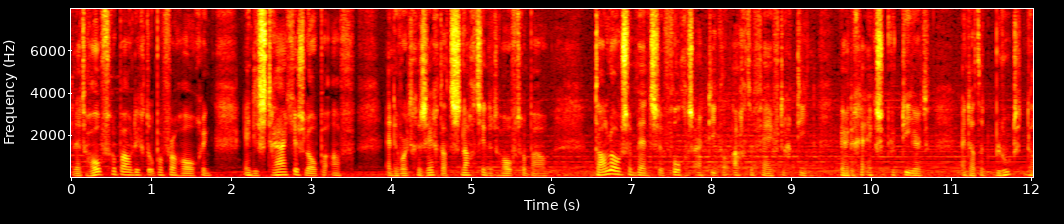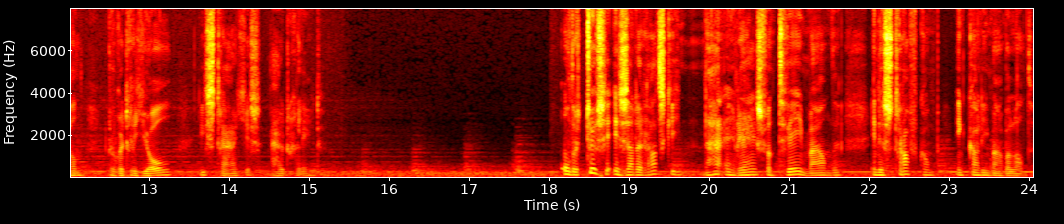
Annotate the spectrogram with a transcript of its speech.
En het hoofdgebouw ligt op een verhoging en die straatjes lopen af. En er wordt gezegd dat s'nachts in het hoofdgebouw talloze mensen volgens artikel 5810 werden geëxecuteerd en dat het bloed dan door het riool die straatjes uitgleed. Ondertussen is Zadaratsky na een reis van twee maanden in een strafkamp in Kalima beland,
